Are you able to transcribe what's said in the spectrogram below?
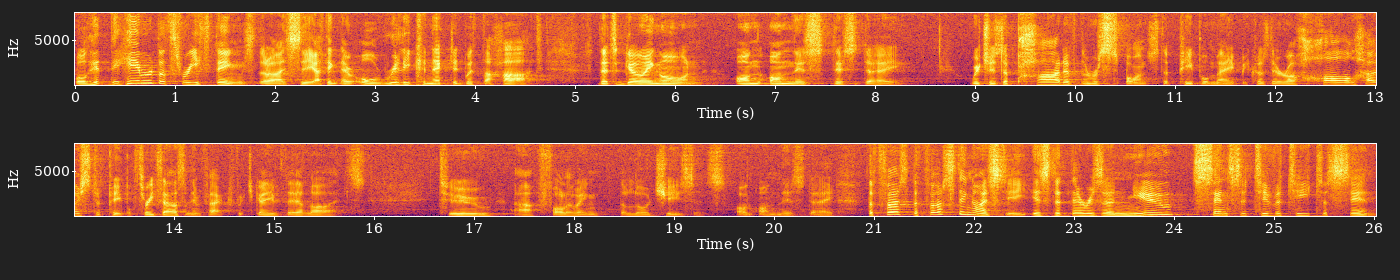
Well, here are the three things that I see. I think they're all really connected with the heart that's going on on, on this, this day, which is a part of the response that people made because there are a whole host of people, 3,000 in fact, which gave their lives to uh, following the Lord Jesus on, on this day. The first, the first thing I see is that there is a new sensitivity to sin.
